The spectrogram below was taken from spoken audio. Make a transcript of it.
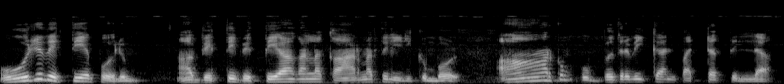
ഒരു വ്യക്തിയെപ്പോലും ആ വ്യക്തി വ്യക്തിയാകാനുള്ള കാരണത്തിലിരിക്കുമ്പോൾ ആർക്കും ഉപദ്രവിക്കാൻ പറ്റത്തില്ല.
